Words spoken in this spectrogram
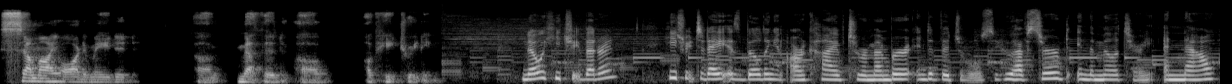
semi automated uh, method of, of heat treating. Know a heat treat veteran? Heat Treat Today is building an archive to remember individuals who have served in the military and now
